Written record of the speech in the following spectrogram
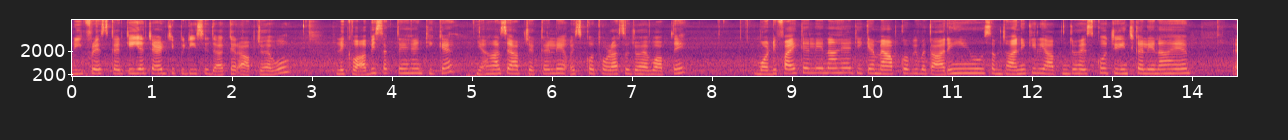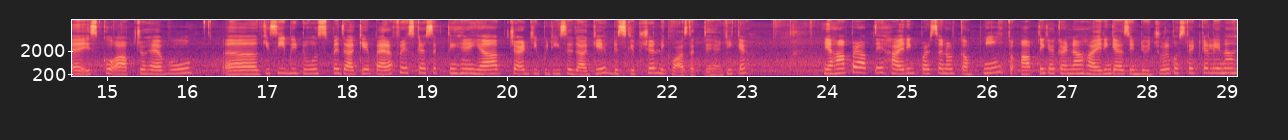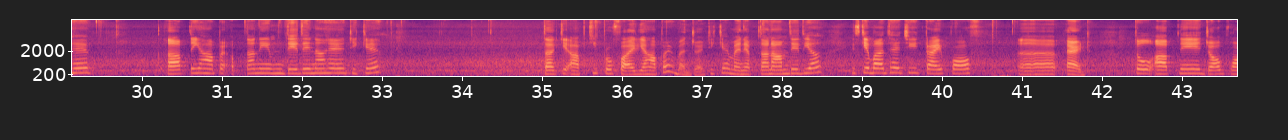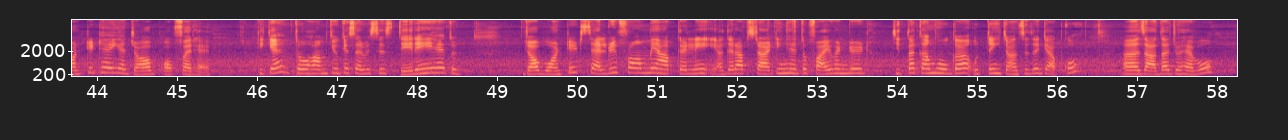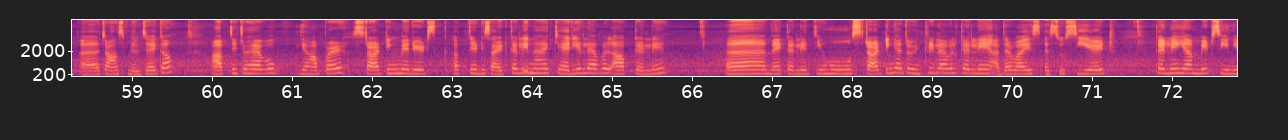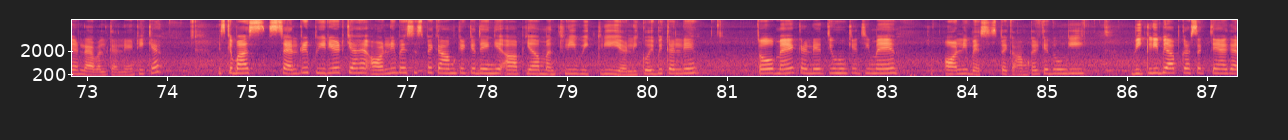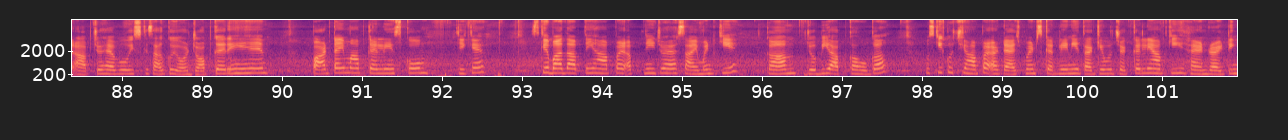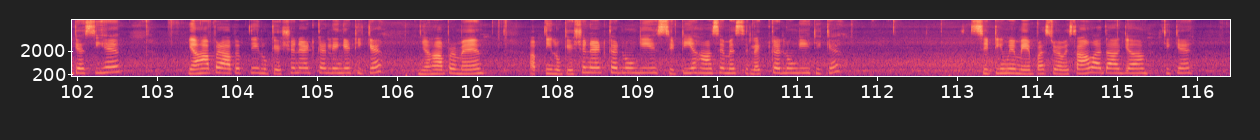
रीफ्रेस करके या चैट जीपीटी से जाकर आप जो है वो लिखवा भी सकते हैं ठीक है? यहाँ से आप चेक कर लें इसको थोड़ा सा जो है वो आपने मॉडिफाई कर लेना है ठीक है? मैं आपको अभी बता रही हूँ समझाने के लिए आपने जो है इसको चेंज कर लेना है। इसको आप जो है वो आ, किसी भी टूल्स में जाके पैराफ्रेस कर सकते हैं या चैट जीपीटी से जाके डिस्क्रिप्शन लिखवा सकते हैं ठीक है? यहाँ पर आपने हायरिंग पर्सन और कंपनी तो आपने क्या करना हायरिंग एज इंडिविजुअल को सिलेक्ट कर लेना है। आपने यहाँ पर अपना नेम दे देना है, ठीक है? ताकि आपकी प्रोफ़ाइल यहाँ पर बन जाए, ठीक है? मैंने अपना नाम दे दिया। इसके बाद है जी टाइप ऑफ़ एड तो आपने जॉब वांटेड है या जॉब ऑफ़र है, ठीक है? तो हम क्योंकि सर्विसेज़ दे रहे हैं तो जॉब वांटेड सैलरी फॉर्म में आप कर लें। अगर आप स्टार्टिंग है तो फाइव हंड्रेड जितना कम होगा उतने ही चांसेस है कि आपको ज़्यादा जो है वो चांस मिल जाएगा। आपने जो है वो यहाँ पर स्टार्टिंग में रेट्स अपने डिसाइड कर लेना है कैरियर लेवल आप कर लें। आ, मैं कर लेती हूँ स्टार्टिंग है तो इंट्री लेवल कर लें अदरवाइज़ एसोसिएट कर लें या मिड सीनियर लेवल कर लें ठीक है? इसके बाद सैलरी पीरियड क्या है? ऑर्ली बेसिस पे काम करके देंगे आप या मंथली वीकली ईयरली कोई भी कर लें। तो मैं कर लेती हूँ कि जी मैं ऑर्ली बेसिस पे काम करके दूँगी। वीकली भी आप कर सकते हैं, अगर आप जो है वो इसके साथ कोई और जॉब कर रहे हैं। पार्ट टाइम आप कर लें इसको, ठीक है? इसके बाद आपने यहाँ पर अपनी जो है असाइनमेंट की काम जो भी आपका होगा, उसकी कुछ यहाँ पर अटैचमेंट्स कर लेनी है ताकि वो चेक कर लें आपकी हैंड राइटिंग कैसी है। यहाँ पर आप अपनी लोकेशन ऐड कर लेंगे, ठीक है? यहाँ पर मैं अपनी लोकेशन ऐड कर लूँगी सिटी यहाँ से मैं सिलेक्ट कर लूँगी, ठीक है? सिटी में मेरे पास जो है इस्लामाबाद आ गया, ठीक है?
